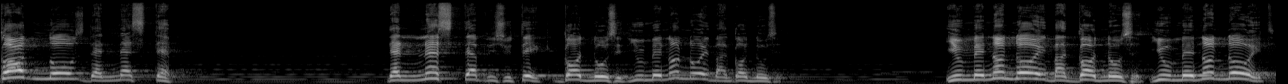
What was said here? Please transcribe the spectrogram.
God knows the next step. The next step you should take, God knows it. You may not know it, but God knows it. You may not know it, but God knows it. You may not know it,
